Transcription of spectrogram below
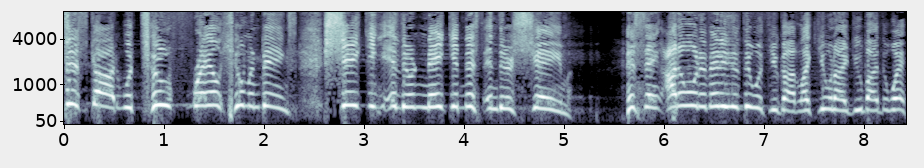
this God with two frail human beings shaking in their nakedness and their shame. And saying, I don't want to have anything to do with you, God, like you and I do, by the way.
